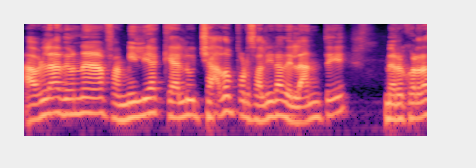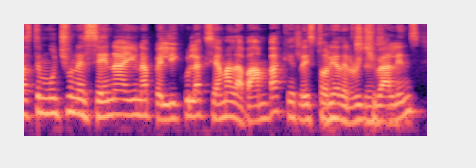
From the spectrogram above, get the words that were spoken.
habla de una familia que ha luchado por salir adelante. Me recordaste mucho una escena, hay una película que se llama La Bamba, que es la historia de Richie Valens,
